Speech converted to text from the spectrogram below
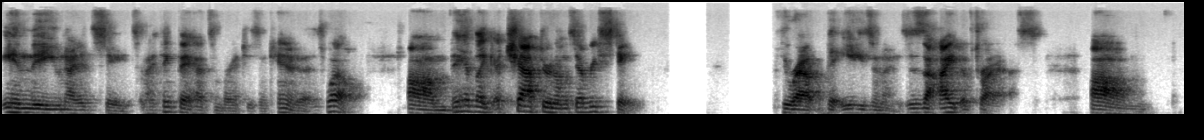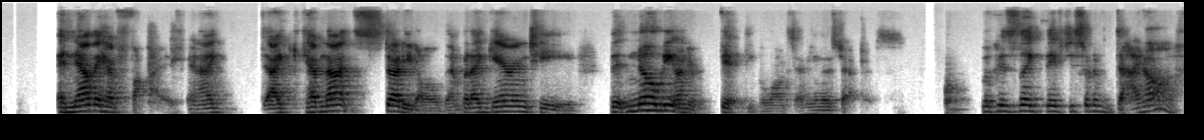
in the United States. And I think they had some branches in Canada as well. Um, they had like a chapter in almost every state throughout the 80s and 90s. This is the height of Tri-Ess. Um, and now they have five and i i have not studied all of them but i guarantee that nobody under 50 belongs to any of those chapters. Because like they've just sort of died off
